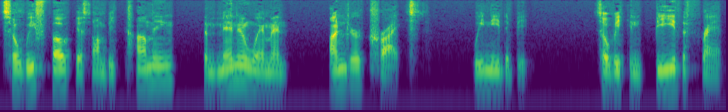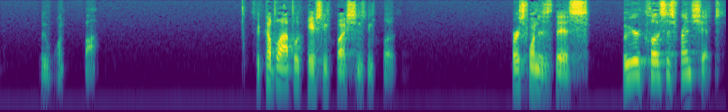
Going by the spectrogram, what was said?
So we focus on becoming the men and women under Christ we need to be so we can be the friend we want to find. So, a couple application questions in closing. First one is this Who are your closest friendships?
